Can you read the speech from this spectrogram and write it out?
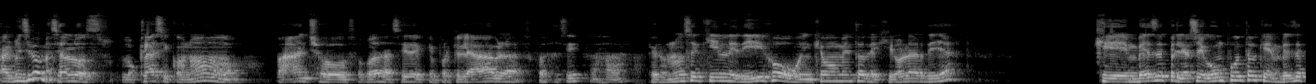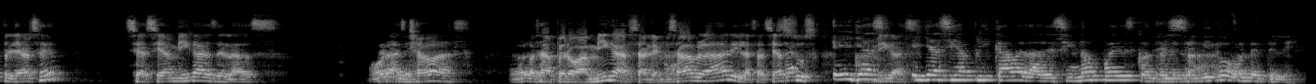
al principio me hacía los, lo clásico, ¿no? Panchos o cosas así, de que por qué le hablas, cosas así. Ajá. Pero no sé quién le dijo o en qué momento le giró la ardilla. Que en vez de pelearse, llegó un punto que en vez de pelearse, se hacía amigas de las Órale. las chavas. O sea, pero amigas, o sea, le empezaba a hablar y las hacía O sea, sus ellas, amigas. ella sí aplicaba la de si no puedes contra el enemigo, únetele.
